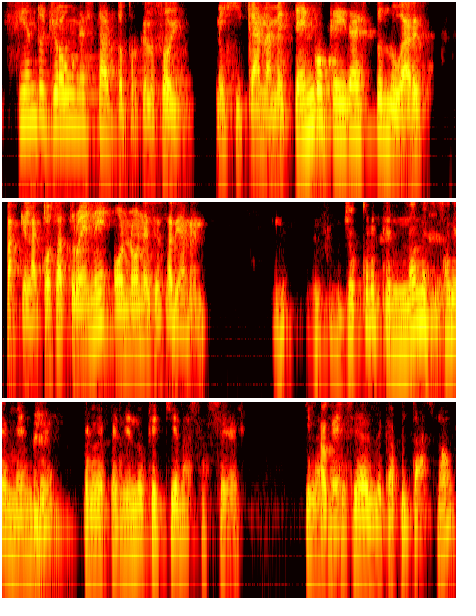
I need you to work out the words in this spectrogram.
siendo yo una startup, porque lo soy, mexicana, ¿me tengo que ir a estos lugares para que la cosa truene o no necesariamente? Yo creo que no necesariamente, pero dependiendo qué quieras hacer y las necesidades de capital, ¿no?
